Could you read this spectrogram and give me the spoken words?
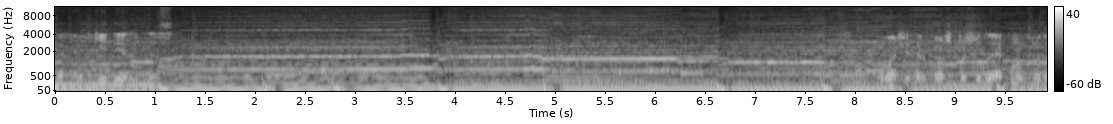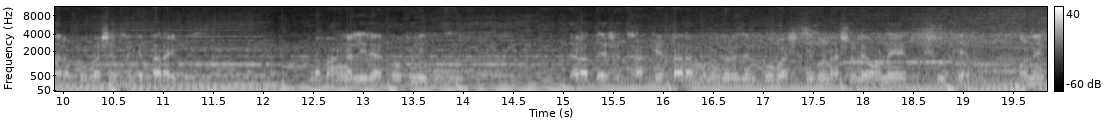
দেখেন, কি দিয়ে দিতেছে? প্রবাসীদের কষ্ট শুধু একমাত্র যারা প্রবাসে থাকে, তারাই বোঝে। আমরা বাঙালিরা কখনই বুঝি না। যারা দেশে থাকে, তারা মনে করে যে প্রবাসী জীবন আসলে অনেক সুখে, অনেক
